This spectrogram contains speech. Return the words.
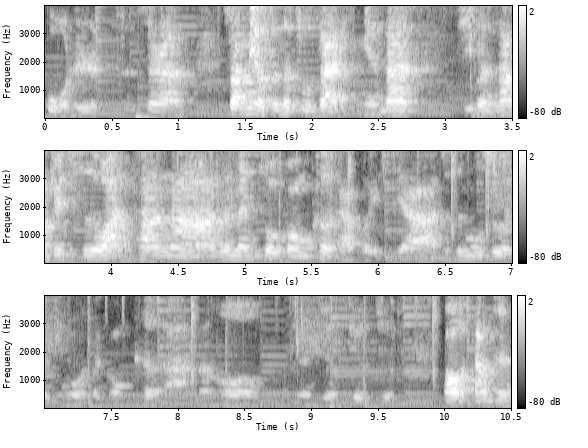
过日子，虽然虽然没有真的住在里面，但基本上去吃晚餐啊，那边做功课才回家，就是牧师会听我的功课啊，然后反正就就就把我当成，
